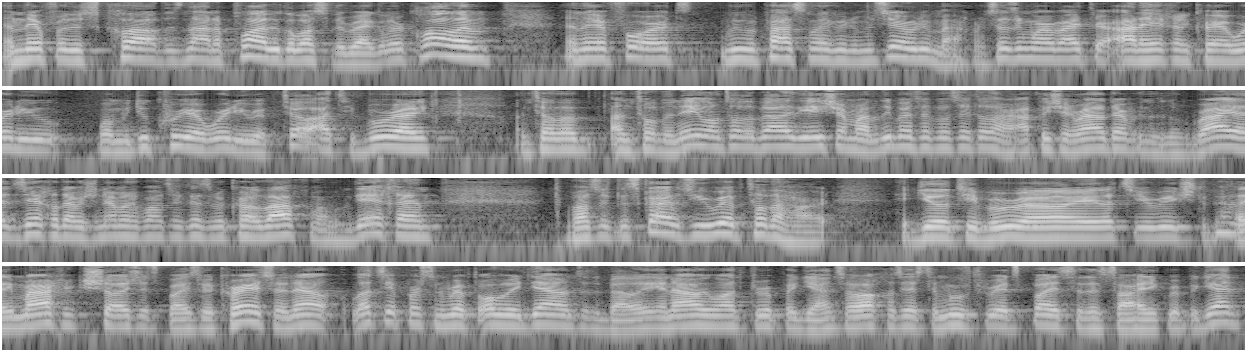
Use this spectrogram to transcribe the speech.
and therefore this klal does not apply. We go back to the regular klalim, and therefore it's, we would pass like we do mitzvah, we do machmer. Says more right there. Ad kriya. Where do you when we do kriya? Where do you rip till atiburay until the until the navel until the belly the yesham liban until the afish and rather than the raya zechad davar shenam the pasuk says v'kar lachma mugdechem. The pasuk describes you rip till the heart. Let's you reach the belly. Shalish So now, let's say a person ripped all the way down to the belly, and now he wants to rip again. So Allah has to move three its spice to the side. He can rip again.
